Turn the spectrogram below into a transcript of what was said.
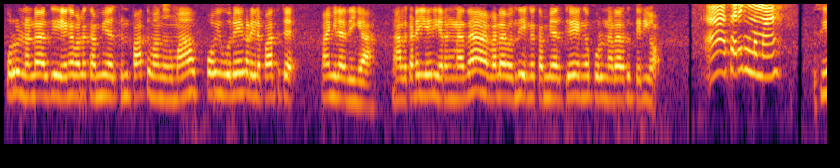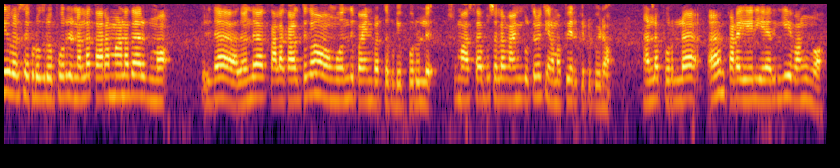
பொருள் நல்லா இருக்கு எங்க விலை கம்மியா இருக்குன்னு பார்த்து வாங்குங்கம்மா. போய் ஒரே கடையில் பார்த்துட்டு வாங்கிடாதீங்க. நாலு கடை ஏறி இறங்கினா தான் விலை வந்து எங்க கம்மியா இருக்கு எங்க பொருள் நல்லா இருக்கு தெரியும். ஆ சரிங்க மாமா. சீர்வரிசை கொடுக்குற பொருள் நல்ல தரமானதா இருக்கணும். இல்லை அது வந்து காலகாலத்துக்கும் அவங்க வந்து பயன்படுத்தக்கூடிய பொருள். சும்மா சபுஸ் எல்லாம் வாங்கி கொடுத்துட்டு நம்ம பேர் கிட்ட போயிடும். நல்ல பொருளை கடை ஏறி இறங்கி வாங்குவோம்.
